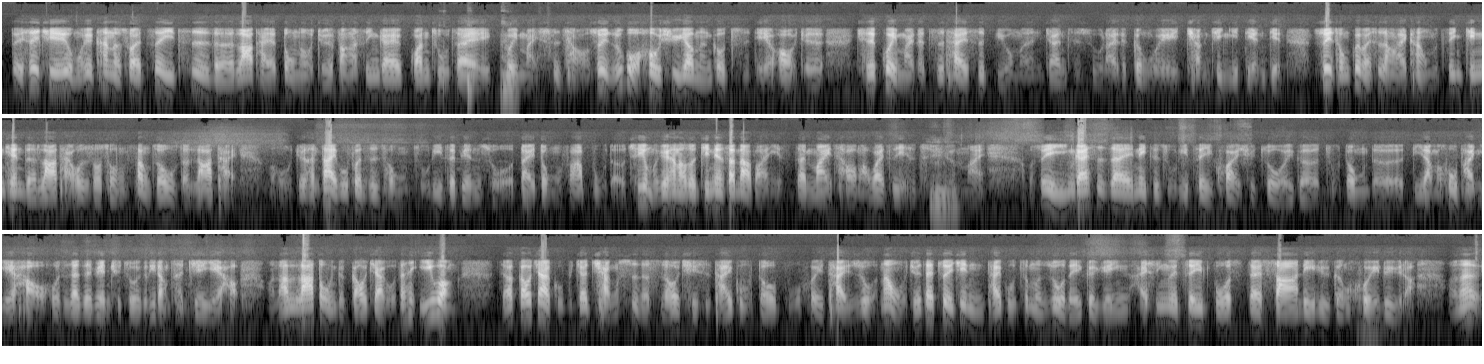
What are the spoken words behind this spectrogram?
对，所以其实我们可以看得出来，这一次的拉抬的动能，我觉得反而是应该关注在贵买市场。所以如果后续要能够止跌的话，我觉得其实贵买的姿态是比我们加权指数来的更为强劲一点点。所以从贵买市场来看，我们今今天的拉抬，或者说从上周五的拉抬，我觉得很大一部分是从主力这边所带动发布的。其实我们可以看到说，今天三大法人也是在卖超嘛，外资也是持续的卖。所以应该是在内资主力这一块去做一个主动的低档的护盘也好，或是在这边去做一个低档承接也好，我拉动一个高价股。但是以往只要高价股比较强势的时候，其实台股都不会太弱。那我觉得在最近台股这么弱的一个原因，还是因为这一波是在杀利率跟汇率啦。那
